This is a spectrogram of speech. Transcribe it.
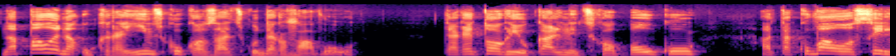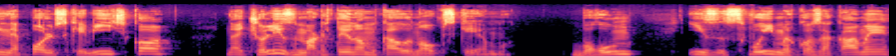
напали на українську козацьку державу. Територію Кальницького полку атакувало сильне польське військо на чолі з Мартином Калиновським. Богун із своїми козаками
